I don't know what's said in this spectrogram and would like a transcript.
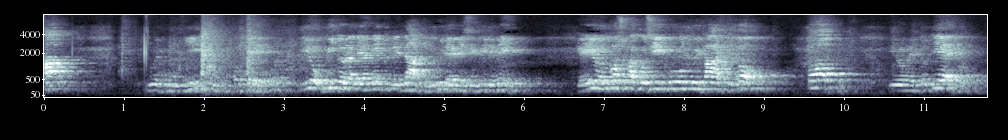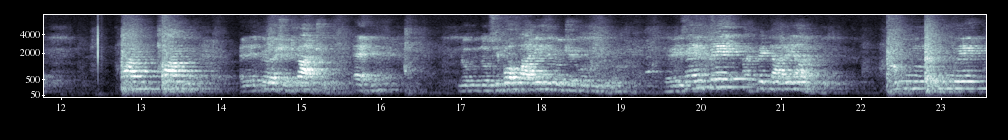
A, due punti, ok, io guido l'allenamento dei dati, lui deve seguire me, che io non posso fare così, tu, lui parte, no, top, io lo metto dietro, pam, pam, e nel primo c'è il calcio, eh, non, non, si può fare se non c'è continuo, deve sempre aspettare l'altro, 1, 2,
